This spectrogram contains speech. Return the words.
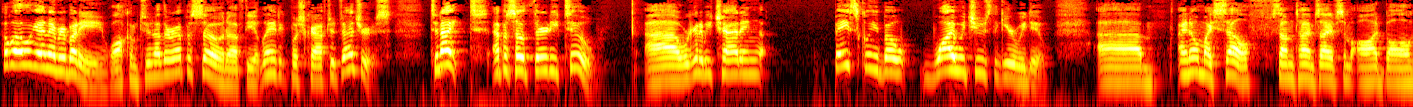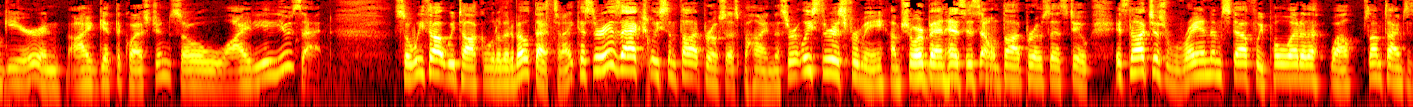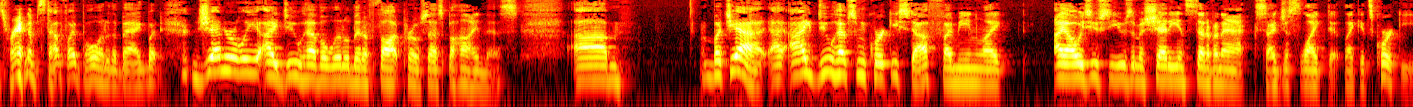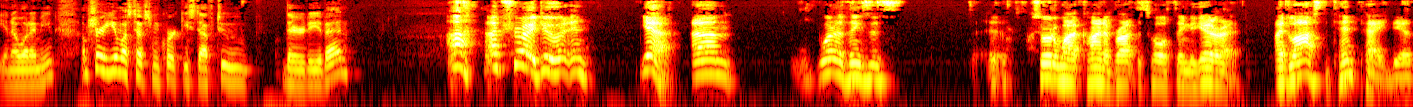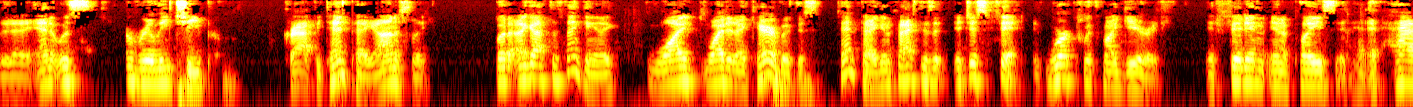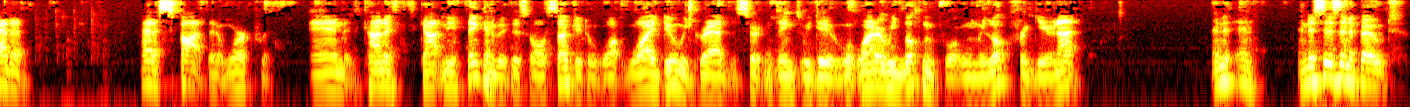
Hello again, everybody. Welcome to another episode of the Atlantic Bushcraft Adventures. Tonight, episode 32, uh, we're going to be chatting basically about why we choose the gear we do. Um, I know myself, sometimes I have some oddball gear and I get the question, so why do you use that? So we thought we'd talk a little bit about that tonight because there is actually some thought process behind this, or at least there is for me. I'm sure Ben has his own thought process too. It's not just random stuff we pull out of the, well, sometimes it's random stuff I pull out of the bag, but generally I do have a little bit of thought process behind this. Um, but yeah, I, I do have some quirky stuff. I mean, like, I always used to use a machete instead of an axe. I just liked it. Like, it's quirky. You know what I mean? I'm sure you must have some quirky stuff too there, do you, Ben? Ah, I'm sure I do. And yeah, um, one of the things is uh, sort of what kind of brought this whole thing together. I, I'd lost a tent peg the other day and it was a really cheap, crappy tent peg, honestly. But I got to thinking, like, why, why did I care about this tent peg? And the fact is it, it just fit. It worked with my gear. It, it fit in, in a place. It, it had a, had a spot that it worked with and it kind of got me thinking about this whole subject of what, why do we grab the certain things we do? What, what are we looking for when we look for gear? Not, and, and, and this isn't about,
